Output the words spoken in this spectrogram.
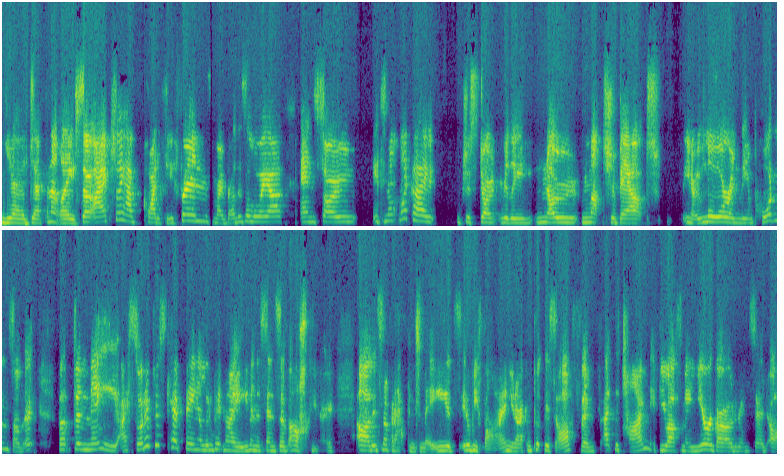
Yeah, definitely. So I actually have quite a few friends. My brother's a lawyer. And so it's not like I just don't really know much about you know law and the importance of it. But for me i sort of just kept being a little bit naive in the sense of oh you know oh it's not going to happen to me. It's it'll be fine. You know i can put this off. And at the time if you asked me a year ago i would have been said oh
